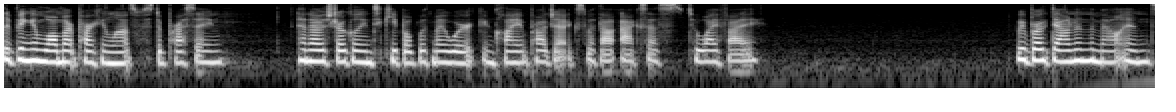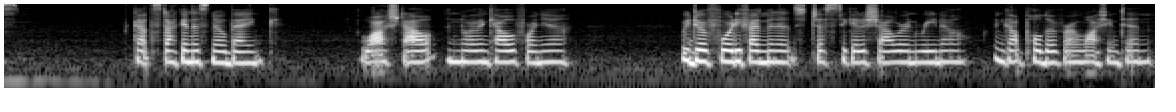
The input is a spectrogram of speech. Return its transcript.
Sleeping in Walmart parking lots was depressing, and I was struggling to keep up with my work and client projects without access to Wi Fi. We broke down in the mountains, got stuck in a snowbank, washed out in Northern California we drove 45 minutes just to get a shower in Reno and got pulled over in Washington.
